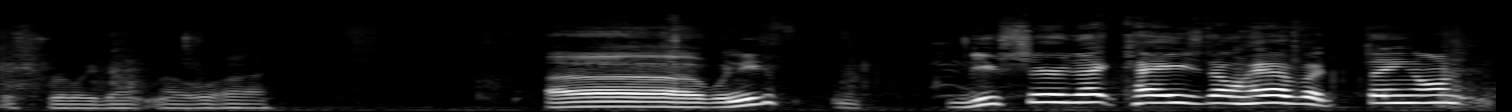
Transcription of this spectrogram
just really don't know why. Uh, we need to. You sure that cage don't have a thing on it?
